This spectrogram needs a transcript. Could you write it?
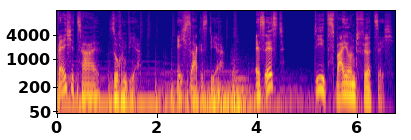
Welche Zahl suchen wir? Ich sag es dir. Es ist die 42.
